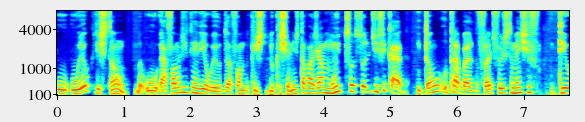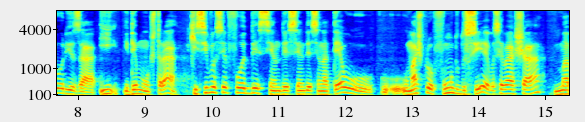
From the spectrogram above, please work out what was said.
o, o eu cristão, o, a forma de entender o eu da forma do, do cristianismo estava já muito solidificado. Então, o trabalho do Freud foi justamente teorizar e, e demonstrar que se você for descendo, descendo, descendo até o, o, o, mais profundo do ser, você vai achar uma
